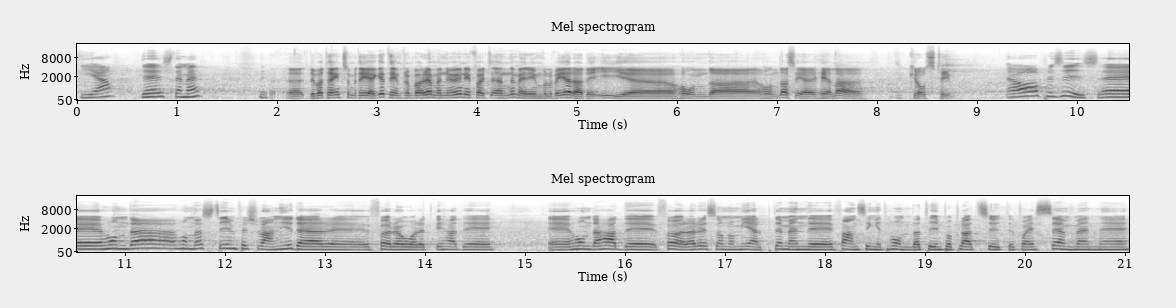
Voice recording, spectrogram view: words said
Ja, det stämmer. Eh, det var tänkt som ett eget team från början, men nu är ni faktiskt ännu mer involverade i eh, Honda, Hondas hela crossteam. Ja, precis. Eh, Honda, Hondas team försvann ju där eh, förra året. Vi hade, eh, Honda hade förare som de hjälpte, men det fanns inget Honda-team på plats ute på SM. Men eh,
